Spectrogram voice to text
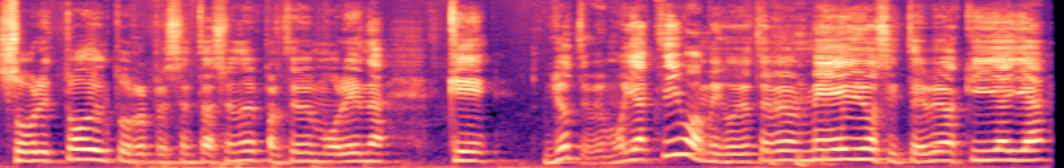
sobre todo en tu representación del partido de Morena, que yo te veo muy activo, amigo. Yo te veo en medios y te veo aquí y allá.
